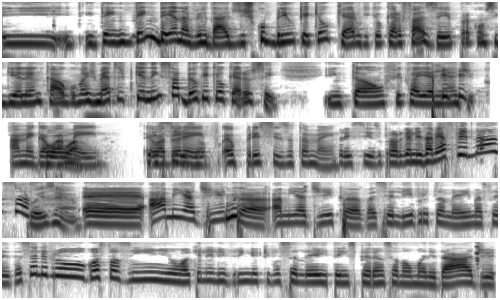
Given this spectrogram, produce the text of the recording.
e, e tem, entender, na verdade, descobrir o que que eu quero, o que que eu quero fazer para conseguir elencar algumas metas, porque nem saber o que que eu quero eu sei. Então, fica aí a minha dica. Amiga, Boa. eu amei. Eu adorei. Eu preciso também. Preciso para organizar minhas finanças. Pois é. é. A minha dica, a minha dica vai ser livro também, mas vai ser livro gostosinho, aquele livrinho que você lê e tem esperança na humanidade.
